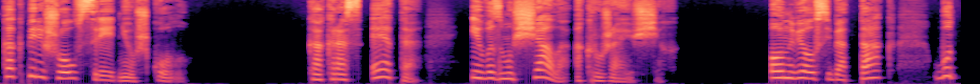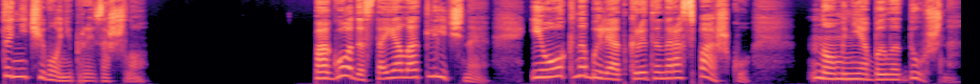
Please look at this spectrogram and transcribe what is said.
как перешел в среднюю школу. Как раз это и возмущало окружающих. Он вел себя так, будто ничего не произошло. Погода стояла отличная, и окна были открыты нараспашку, но мне было душно.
